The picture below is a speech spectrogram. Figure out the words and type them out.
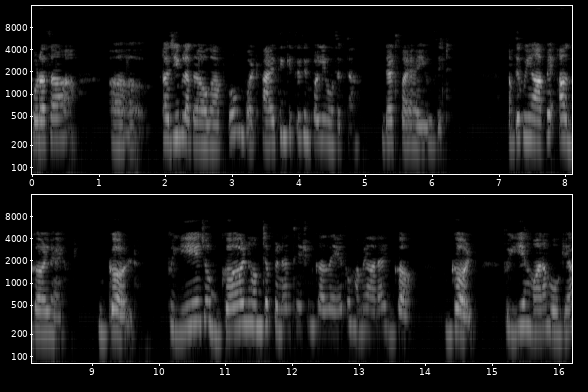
थोड़ा सा अजीब लग रहा होगा आपको बट आई थिंक इससे सिंपल नहीं हो सकता। That's why I use it अब देखो यहाँ पे अ गर्ल है। गर्ल तो ये जो गर्ल हम जब प्रोनाउंसिएशन कर रहे हैं तो हमें आ रहा है ग गर्ल तो ये हमारा हो गया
